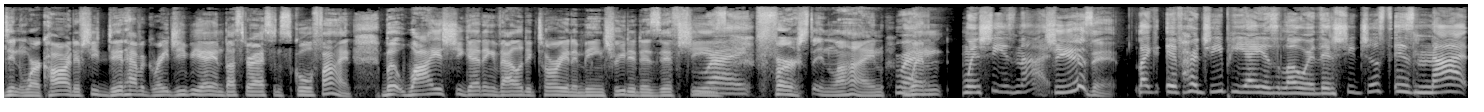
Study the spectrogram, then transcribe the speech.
didn't work hard. If she did have a great GPA and bust her ass in school, fine. But why is she getting valedictorian and being treated as if she's Right. first in line Right. when when she is not. she isn't. Like if her GPA is lower, then she just is not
